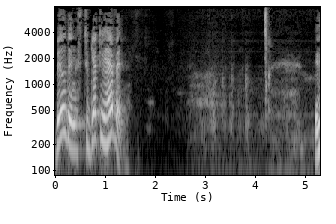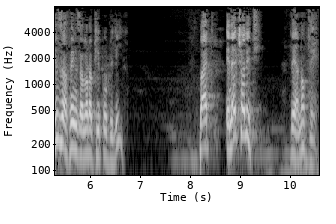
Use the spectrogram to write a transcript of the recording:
buildings to get to heaven. These are things a lot of people believe. But in actuality, they are not there.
